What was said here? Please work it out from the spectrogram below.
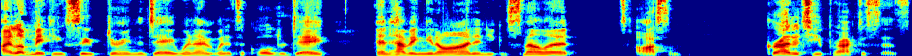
I love making soup during the day when I, when it's a colder day and having it on and you can smell it. It's awesome. Gratitude practices.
